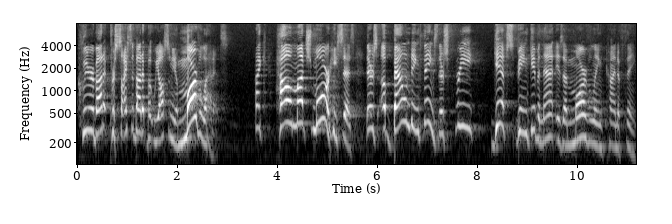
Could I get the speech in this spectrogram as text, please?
clear about it, precise about it, but we also need to marvel at it. Like, how much more, he says? There's abounding things, there's free gifts being given. That is a marveling kind of thing.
